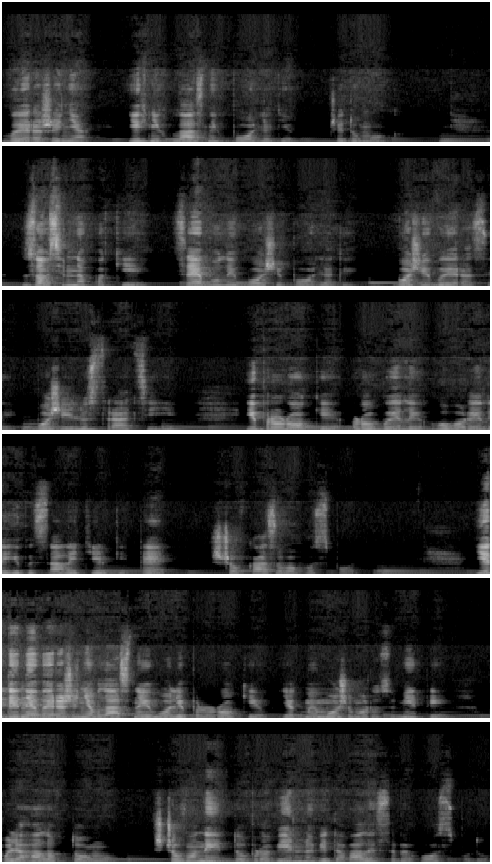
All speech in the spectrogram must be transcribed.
вираження їхніх власних поглядів чи думок. Зовсім навпаки, це були Божі погляди, Божі вирази, Божі ілюстрації. І пророки робили, говорили і писали тільки те, що вказував Господь. Єдине вираження власної волі пророків, як ми можемо розуміти, полягало в тому, що вони добровільно віддавали себе Господу,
